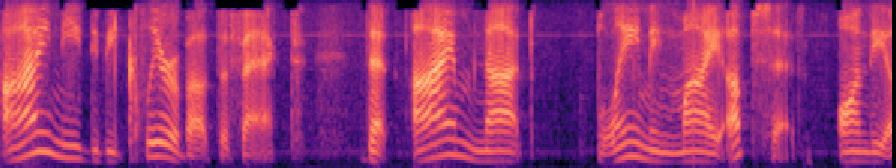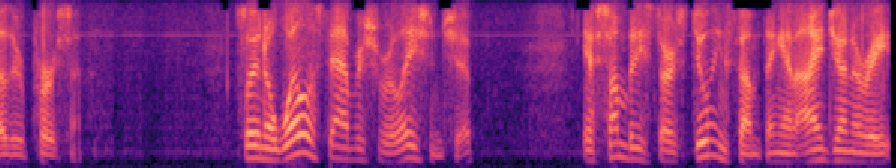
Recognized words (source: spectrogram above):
I need to be clear about the fact that I'm not blaming my upset on the other person. So in a well-established relationship, if somebody starts doing something and I generate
